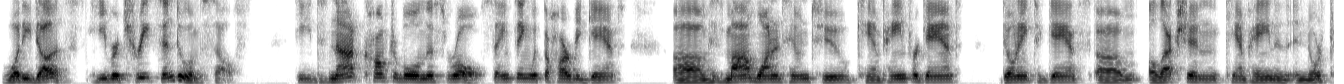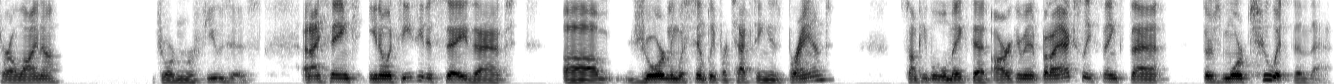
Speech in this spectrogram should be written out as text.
what he does. He retreats into himself. He's not comfortable in this role. Same thing with the Harvey Gantt. Um, his mom wanted him to campaign for Gantt, donate to Gantt's um, election campaign in, in North Carolina. Jordan refuses. And I think, you know, it's easy to say that um, Jordan was simply protecting his brand. Some people will make that argument, but I actually think that there's more to it than that.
